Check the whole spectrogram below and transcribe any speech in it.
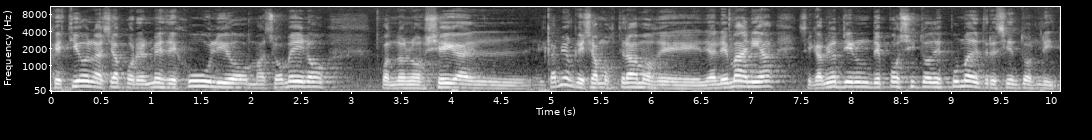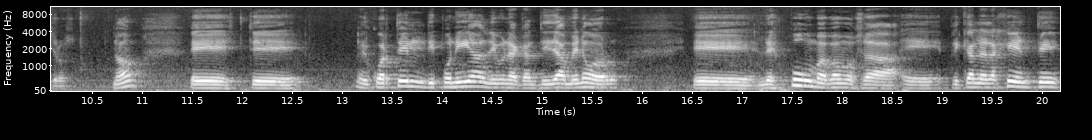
gestión allá por el mes de julio, más o menos, cuando nos llega el, camión que ya mostramos de, Alemania. Ese camión tiene un depósito de espuma de 300 litros, ¿no? Este, el cuartel disponía de una cantidad menor. Eh, la espuma, vamos a eh, explicarle a la gente,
